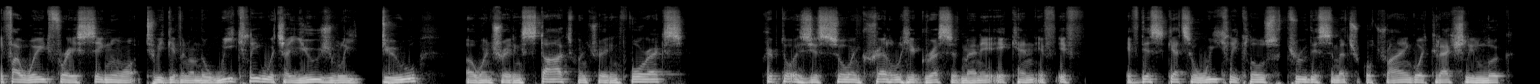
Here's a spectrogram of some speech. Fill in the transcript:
if I wait for a signal to be given on the weekly, which I usually do uh, when trading stocks, when trading forex, crypto is just so incredibly aggressive, man. It, it can if if if this gets a weekly close through this symmetrical triangle, it could actually look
